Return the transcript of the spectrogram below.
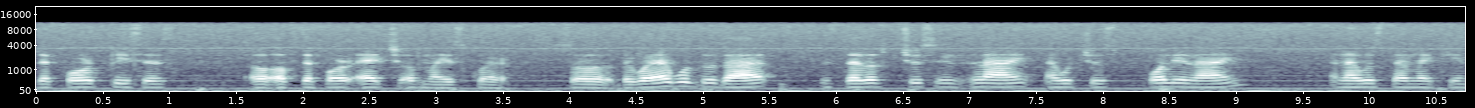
the four pieces of the four edge of my square. So the way I will do that instead of choosing line I will choose polyline and I will start making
